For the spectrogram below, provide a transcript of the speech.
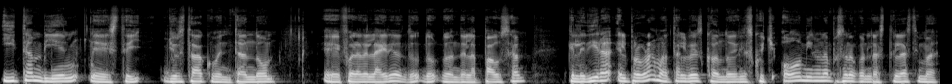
Y también, este, yo le estaba comentando eh, fuera del aire, durante la pausa, que le diera el programa, tal vez cuando él escuche, oh, mira, una persona con lástima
